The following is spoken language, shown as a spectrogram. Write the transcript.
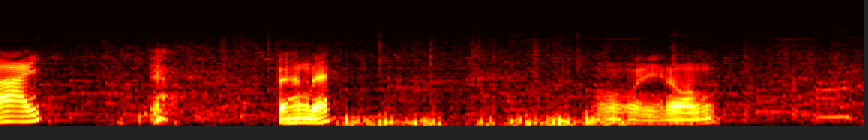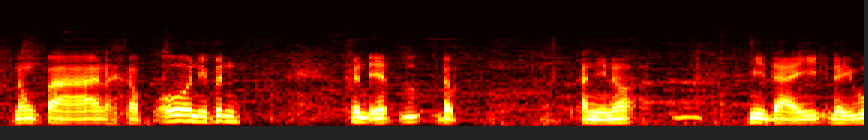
อาย ไปทางไหนโอ้นี่น้อง น้องปลานะครับ โอ้ นี่เป็นเพิ่นเอ็ดแบบอันนี้เนาะ มีไดไดโว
